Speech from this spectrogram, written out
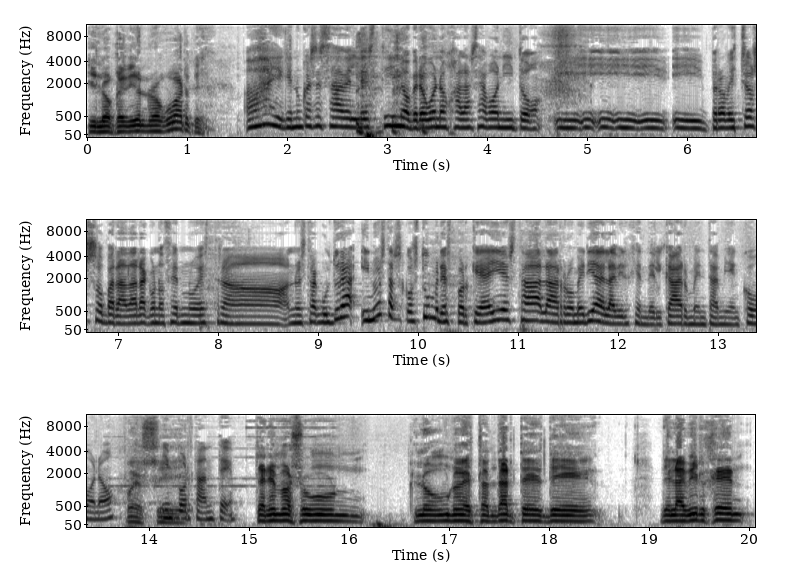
y lo que Dios nos guarde. Ay, que nunca se sabe el destino, pero bueno, ojalá sea bonito y, provechoso para dar a conocer nuestra, nuestra cultura y nuestras costumbres, porque ahí está la romería de la Virgen del Carmen también, ¿cómo no? Pues sí. Importante. Tenemos un, lo, unos estandartes de, de la Virgen,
